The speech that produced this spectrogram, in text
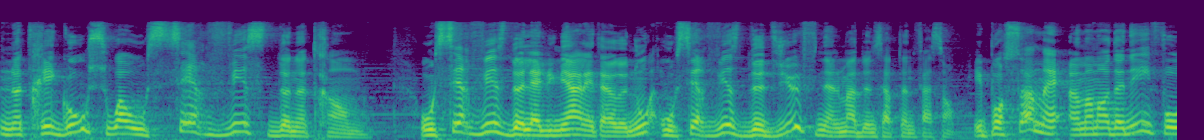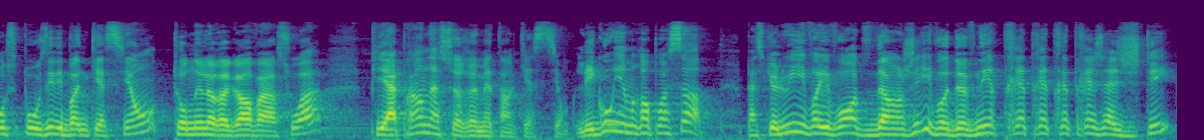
notre ego soit au service de notre âme, au service de la lumière à l'intérieur de nous, au service de Dieu finalement d'une certaine façon. Et pour ça, mais à un moment donné, il faut se poser les bonnes questions, tourner le regard vers soi, puis apprendre à se remettre en question. L'ego, il n'aimera pas ça. Parce que lui, il va y voir du danger, il va devenir très, très, très, très agité.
